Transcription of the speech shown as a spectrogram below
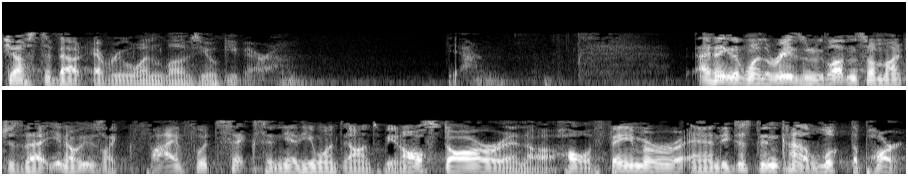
just about everyone loves Yogi Berra. I think that one of the reasons we love him so much is that, you know, he was like five foot six and yet he went on to be an all-star and a Hall of Famer and he just didn't kind of look the part.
